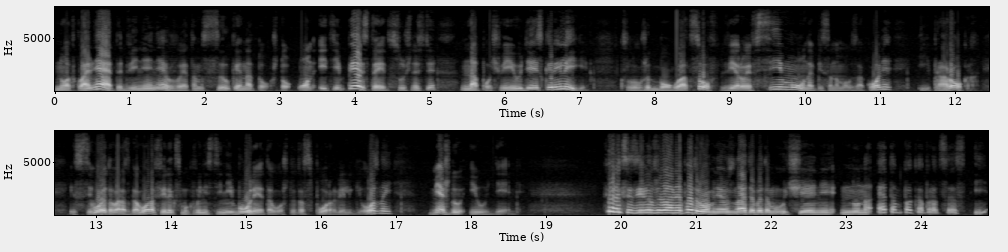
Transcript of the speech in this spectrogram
но отклоняет обвинение в этом ссылкой на то, что он и теперь стоит в сущности на почве иудейской религии, служит Богу отцов, веруя всему написанному в законе и пророках. Из всего этого разговора Феликс мог вынести не более того, что это спор религиозный между иудеями. Феликс изъявил желание подробнее узнать об этом учении, но на этом пока процесс и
